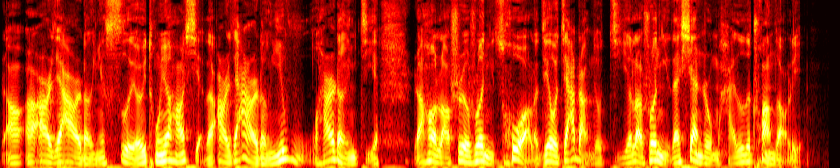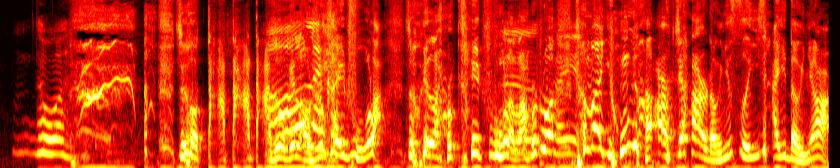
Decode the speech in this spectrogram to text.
然后二二加二等于四，有一同学好像写的二加二等于五还是等于几，然后老师就说你错了，结果家长就急了，说你在限制我们孩子的创造力。那 我最后打打打。最后给老师开除了，最后给老师开除了。老师说他妈永远二加二等于四，一加一等于二。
